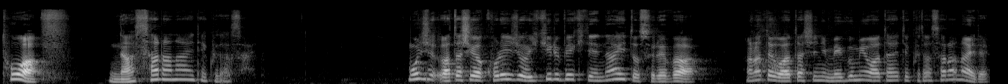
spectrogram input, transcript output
とはなさらないでください。もし私がこれ以上生きるべきでないとすれば、あなたが私に恵みを与えてくださらないで、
